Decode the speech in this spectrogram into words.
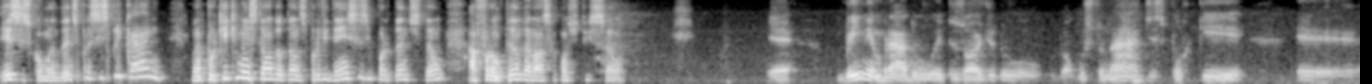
esses comandantes para se explicarem né, por que, que não estão adotando as providências e, portanto, estão afrontando a nossa Constituição. É, bem lembrado o episódio do, do Augusto Nardes, porque é,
